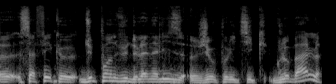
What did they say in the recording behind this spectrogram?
euh, ça fait que du point de vue de l'analyse géopolitique globale,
